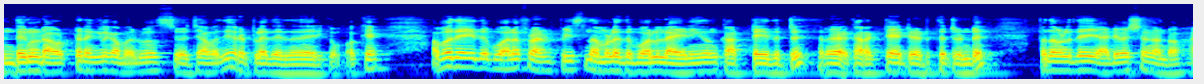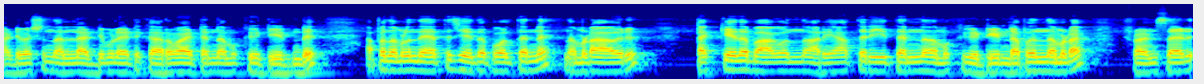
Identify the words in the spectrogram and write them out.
എന്തെങ്കിലും ഡൗട്ട് ഉണ്ടെങ്കിൽ കമന്റ് ബോക്സ് ചോദിച്ചാൽ മതി റിപ്ലൈ തരുന്നതായിരിക്കും ഓക്കെ അപ്പോൾ ഇതേ ഇതുപോലെ ഫ്രണ്ട് പീസ് നമ്മൾ ഇതുപോലെ ലൈനിങ്ങും കട്ട് ചെയ്തിട്ട് കറക്റ്റായിട്ട് എടുത്തിട്ടുണ്ട്. അപ്പോൾ നമ്മളിത് അടിവശം കണ്ടോ? അടിവശം നല്ല അടിപൊളിയായിട്ട് കറവായിട്ട് തന്നെ നമുക്ക് കിട്ടിയിട്ടുണ്ട്. അപ്പോൾ നമ്മൾ നേരത്തെ ചെയ്ത പോലെ തന്നെ നമ്മുടെ ആ ഒരു ടക്ക് ചെയ്ത ഭാഗമൊന്നും അറിയാത്ത രീതിയിൽ തന്നെ നമുക്ക് കിട്ടിയിട്ടുണ്ട്. അപ്പോൾ നമ്മുടെ ഫ്രണ്ട് സൈഡ്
